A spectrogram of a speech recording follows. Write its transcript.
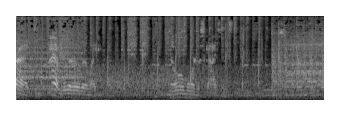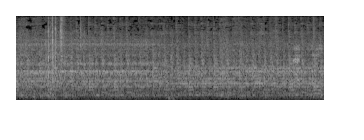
Alright, I have literally like no more disguises. Back game.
